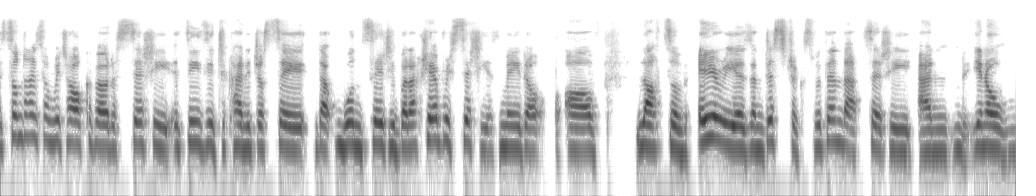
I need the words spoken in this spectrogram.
sometimes when we talk about a city it's easy to kind of just say that one city but actually every city is made up of lots of areas and districts within that city. And you know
